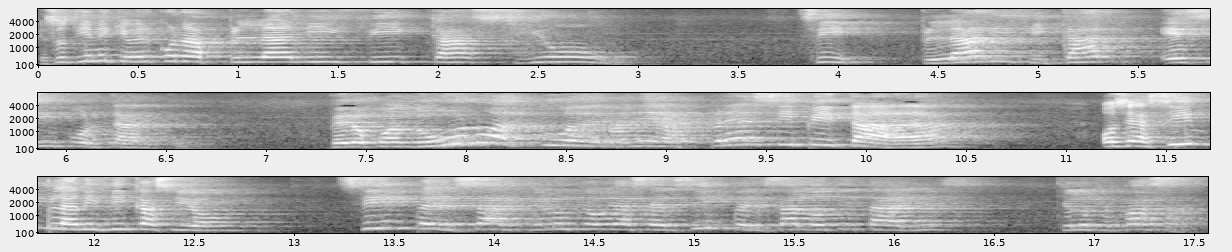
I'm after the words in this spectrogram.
Eso tiene que ver con la planificación. Sí, planificar es importante. Pero cuando uno actúa de manera precipitada, o sea, sin planificación, sin pensar qué es lo que voy a hacer, sin pensar los detalles, ¿qué es lo que pasa?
